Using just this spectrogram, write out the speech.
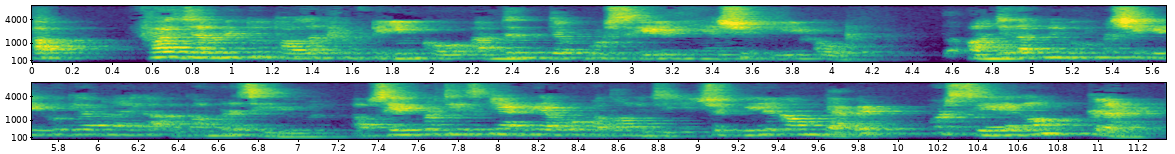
अब फ़र्स्ट जनवरी 2015 को अमजद जब बुक सेल की है, शकील को तो अमजद अपनी बुक में शकील को क्या बनाएगा? अकाउंट रिसीवेबल अब सेल परचेज की एंट्री आपको पता होनी चाहिए, शकील अकाउंट डेबिट और सेल अकाउंट क्रेडिट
